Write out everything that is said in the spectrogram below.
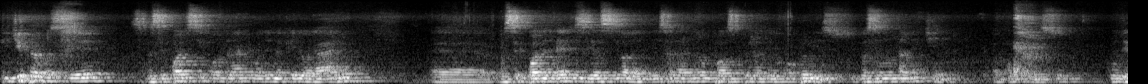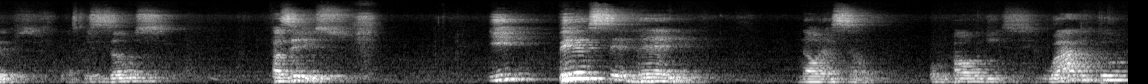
pedir para você, se você pode se encontrar com ele naquele horário, é, você pode até dizer assim, olha, nesse horário não posso porque eu já tenho um compromisso. E você não está mentindo. É um compromisso com Deus. Nós precisamos fazer isso. E persevere na oração. Como Paulo disse. O hábito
